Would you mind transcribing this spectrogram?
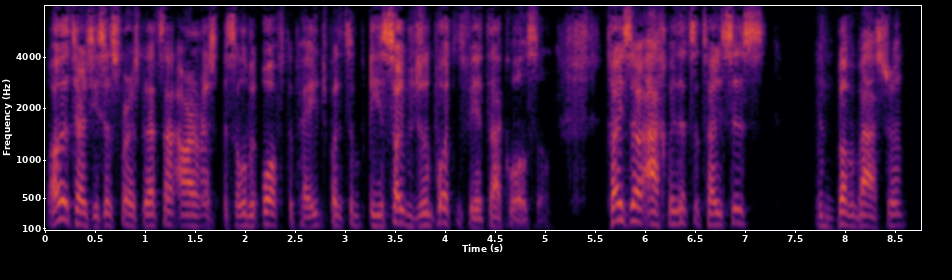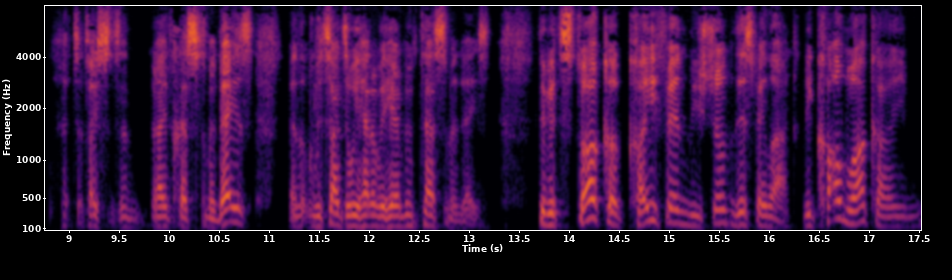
The other terms he says first, but that's not ours. It's a little bit off the page, but it's a yisod which is important for attack also. Taiser Achmed, that's a Taisis in Bava Basra. It's a Taisis in right Chesed days, and besides we had over here in Testament days. The Mitztoka Kaifen Mishum this Velat. Mikol Makaim.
